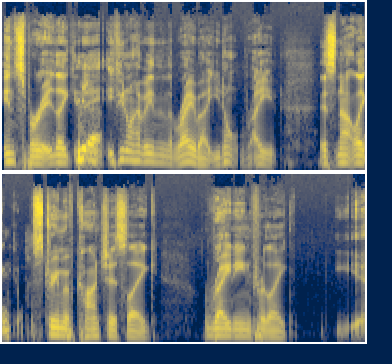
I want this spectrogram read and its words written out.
inspire. Like, Yeah. if you don't have anything to write about, you don't write. It's not like stream of conscious like writing for like yeah,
